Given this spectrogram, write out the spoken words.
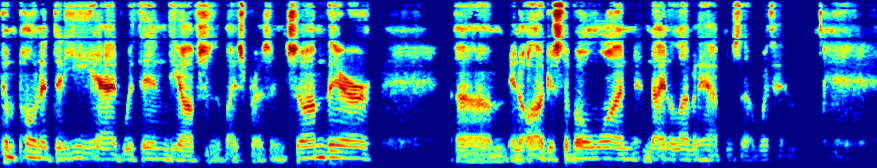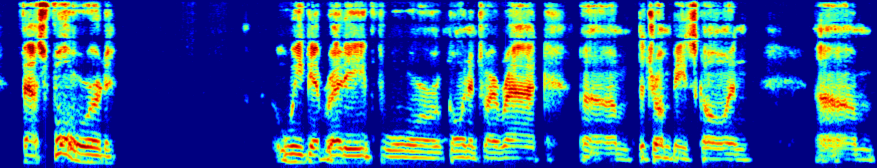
component that he had within the Office of the Vice President. So I'm there in August of 01. 9 11 happens with him. Fast forward, we get ready for going into Iraq. Um, the drum beat's going. Um,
